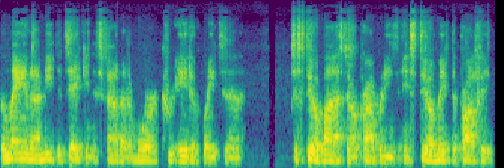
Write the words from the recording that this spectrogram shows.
the lane that I need to take, and just found out a more creative way to to still buy and sell properties and still make the profit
